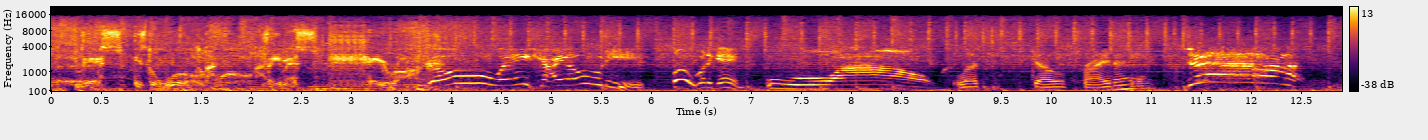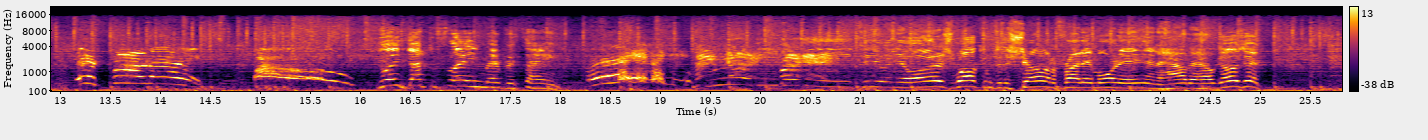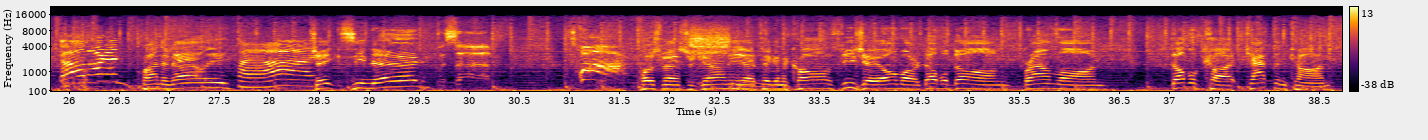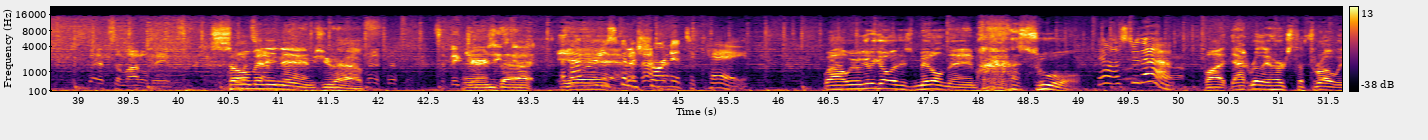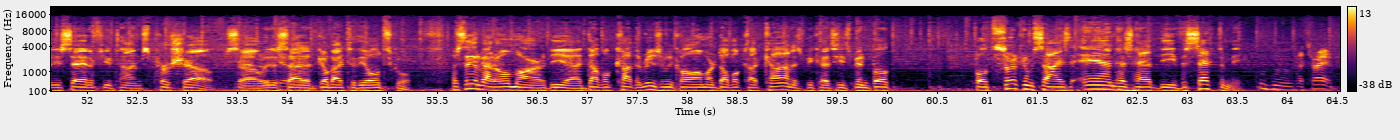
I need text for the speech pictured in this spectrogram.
This is the world famous K Rock. Go away, Coyote! Woo, what a game. Wow. Let's go Friday. Yeah! It's Friday! Woo! You ain't got to flame everything. Boogie to you and yours. Welcome to the show on a Friday morning. And how the hell goes it? Good morning. Klein Valley, Hi. Jake Z Nerd, What's up? Postmaster Johnny uh, taking the calls, DJ Omar, Double Dong, Brown Lawn, Double Cut, Captain Khan. That's a lot of names. So What's many happening? names you have. It's a big and jersey. uh, I thought we were just going to shorten it to K. well, we were going to go with his middle name, Rasul. Yeah, let's do that. But that really hurts the throat when you say it a few times per show. So Yeah, no we decided to go back to the old school. I was thinking about Omar, the uh, double cut. The reason we call Omar double cut Khan is because he's been both both circumcised and has had the vasectomy. That's right.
